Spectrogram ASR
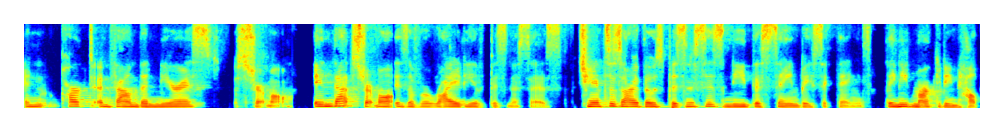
and parked and found the nearest strip mall, in that strip mall is a variety of businesses. Chances are those businesses need the same basic things. They need marketing help.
